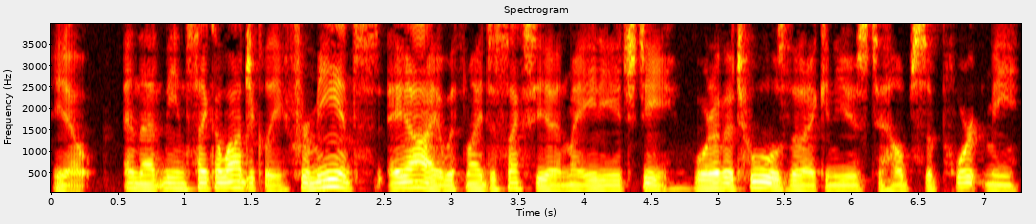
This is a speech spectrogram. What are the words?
You know, and that means psychologically. For me, it's AI with my dyslexia and my ADHD. What are the tools that I can use to help support me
